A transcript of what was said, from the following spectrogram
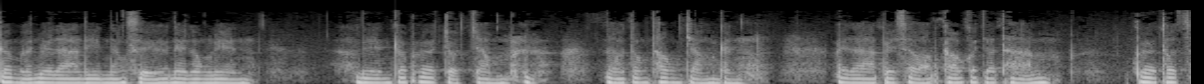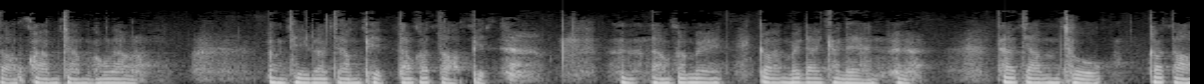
ก็เหมือนเวลาเรียนหนังสือในโรงเรียน เรียนก็เพื่อจดจำเราต้องท่องจำกัน เวลาไปสอบเขาก็จะถาม เพื่อทดสอบความจำของเรา บางทีเราจำผิดเราก็ตอบผิด เราก็ไม่ก็ไม่ได้คะแนน ถ้าจำถูกก็ตอบ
